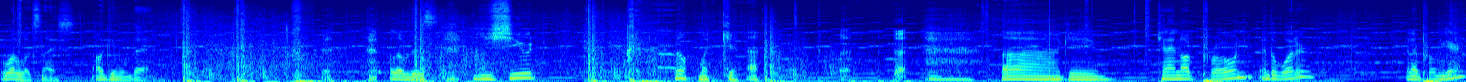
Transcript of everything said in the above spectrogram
What looks nice. I'll give him that. I love this. You shoot. oh my god. ah, game. Can I not prone in the water? Can I prone here?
